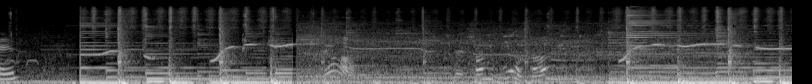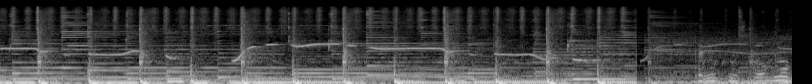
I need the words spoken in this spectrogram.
Helm. Ja, der ist schon groß, ne? Da hinten ist auch noch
